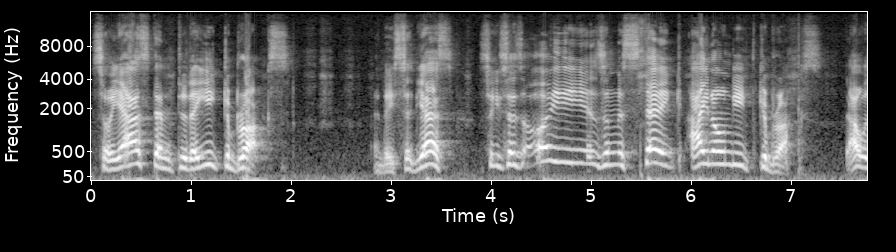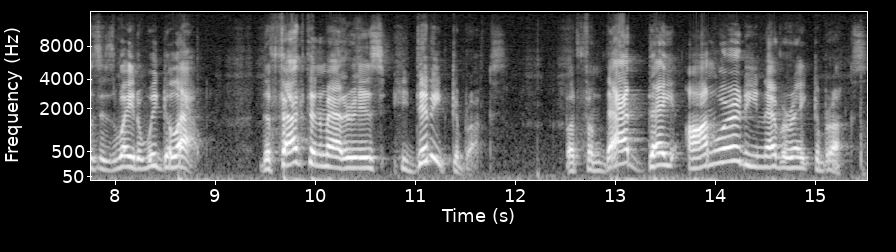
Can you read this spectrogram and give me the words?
So he asked them, Do they eat gebrocks? And they said yes. So he says, Oh, is a mistake. I don't eat gebrocks. That was his way to wiggle out. The fact of the matter is, he did eat gebrocks. But from that day onward, he never ate gebrocks.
